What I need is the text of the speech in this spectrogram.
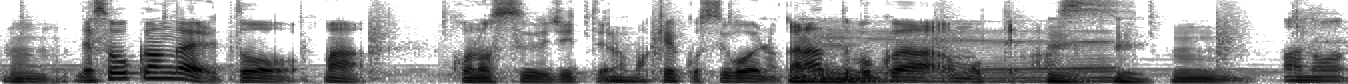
うん。でそう考えるとまあこの数字っていうのはまあ結構すごいのかなって僕は思ってまうん。す。うん。うん。あの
